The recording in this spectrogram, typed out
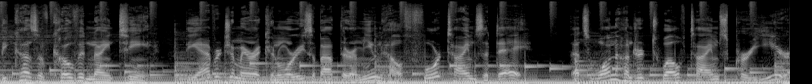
Because of COVID 19, the average American worries about their immune health four times a day. That's 112 times per year.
